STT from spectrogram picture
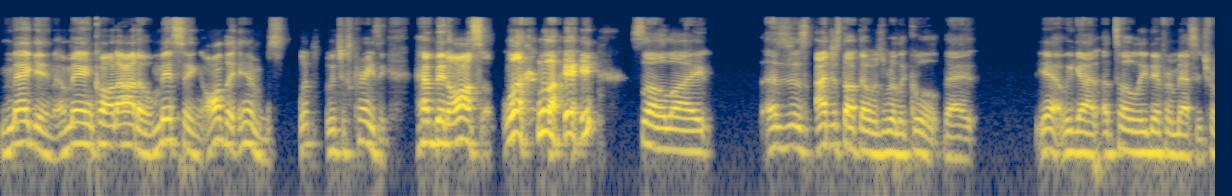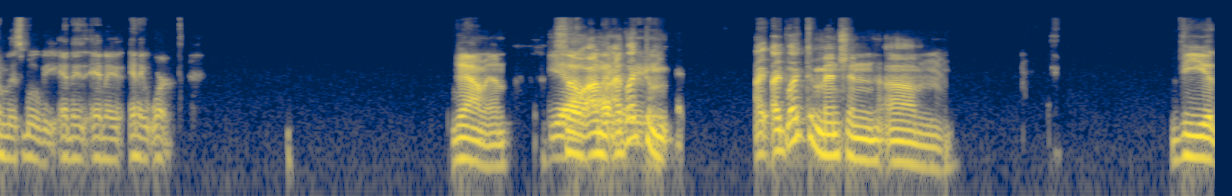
Megan, a man called Otto, missing all the M's, which which is crazy, have been awesome. like so, like that's just I just thought that was really cool. That yeah, we got a totally different message from this movie, and it and it and it worked. Yeah, man. Yeah, so um, I I'd like to, I, I'd like to mention um the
